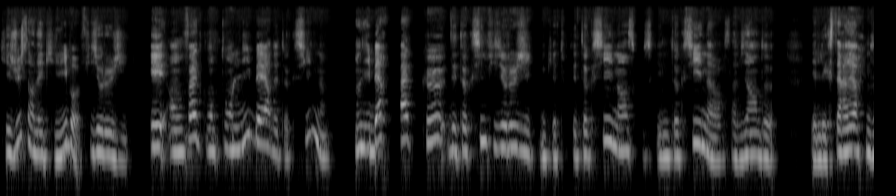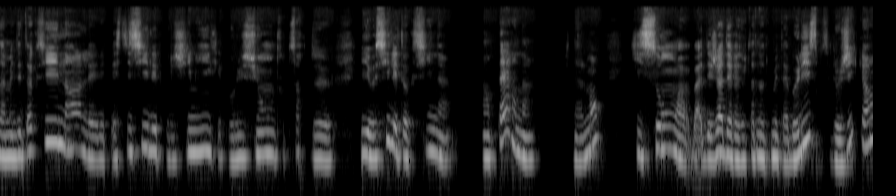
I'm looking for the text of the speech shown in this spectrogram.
qui est juste un équilibre physiologique. Et en fait, quand on libère des toxines, on libère pas que des toxines physiologiques. Donc il y a toutes les toxines, hein, ce qui est une toxine. Alors ça vient de, il y a l'extérieur qui nous amène des toxines, hein, les, pesticides, les produits chimiques, les pollutions, toutes sortes de. Il y a aussi les toxines internes finalement qui sont euh, bah, déjà des résultats de notre métabolisme, c'est logique, hein,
